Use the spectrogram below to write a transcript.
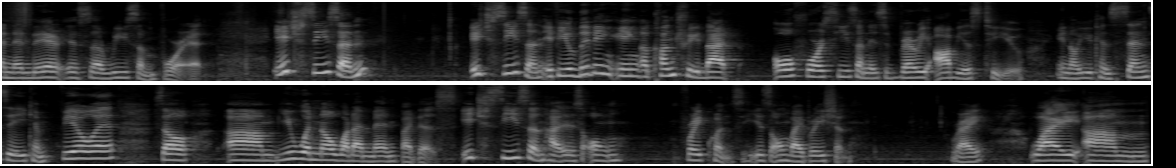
and then there is a reason for it. Each season, each season, if you're living in a country that all four season is very obvious to you. You know, you can sense it, you can feel it. So um, you would know what I meant by this. Each season has its own frequency, its own vibration, right? Why um,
